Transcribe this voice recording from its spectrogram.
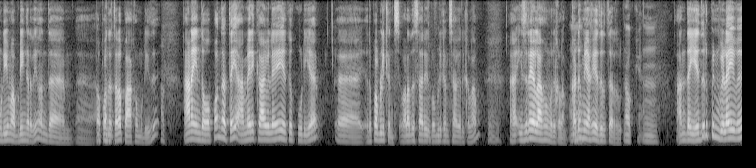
முடியும் அப்படிங்கிறதையும் அந்த ஒப்பந்தத்தில் பார்க்க முடியுது. ஆனால் இந்த ஒப்பந்தத்தை அமெரிக்காவிலேயே இருக்கக்கூடிய ரிப்பப்ளிகன்ஸ் வலதுசாரி ரிப்பப்ளிகன்ஸாக இருக்கலாம் இஸ்ரேலாகவும் இருக்கலாம் கடுமையாக எதிர்த்தார்கள். ஓகே. அந்த எதிர்ப்பின் விளைவு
